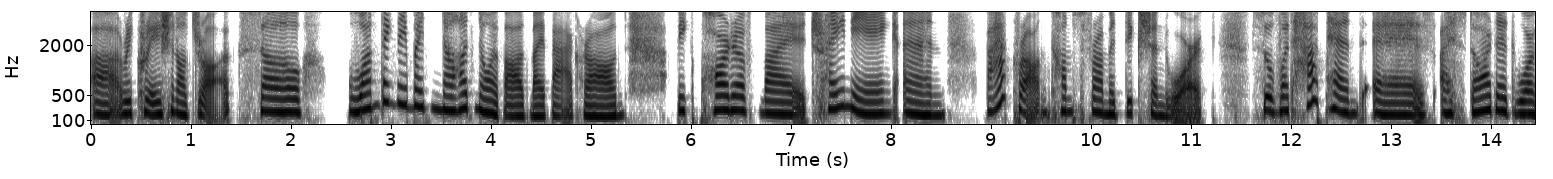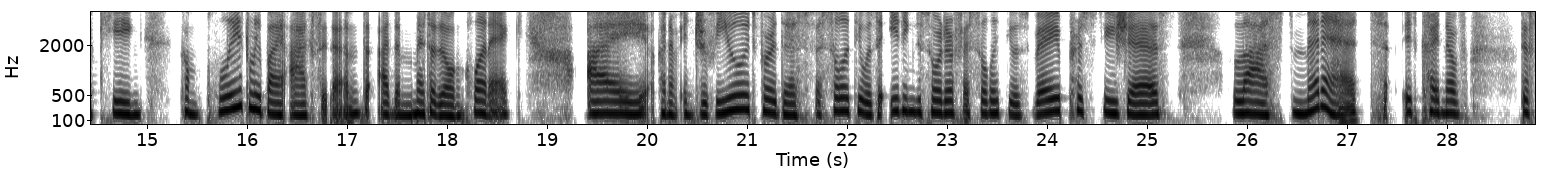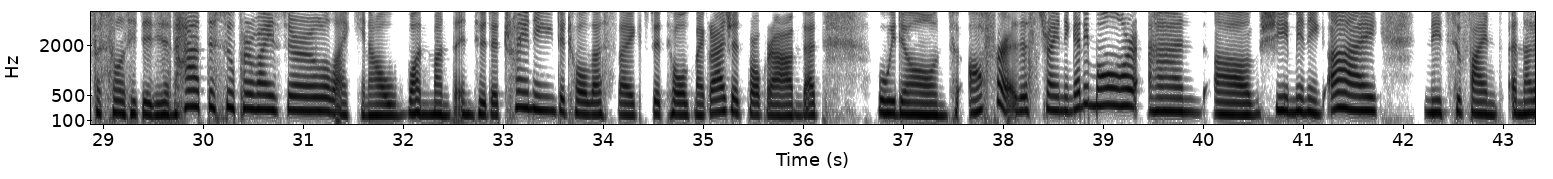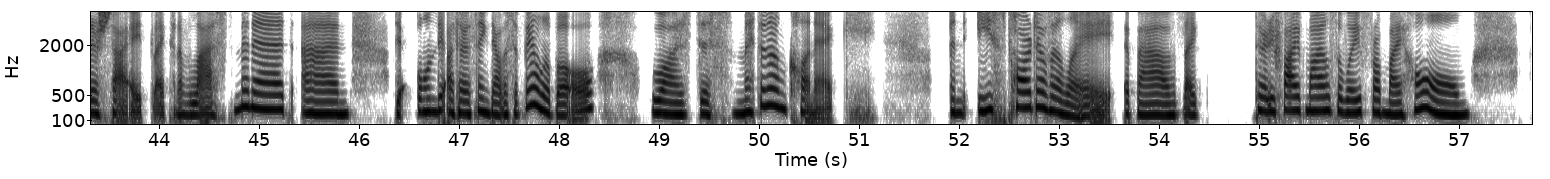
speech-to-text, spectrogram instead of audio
uh, recreational drugs. So, one thing they might not know about my background, big part of my training and background comes from addiction work. So what happened is I started working completely by accident at the methadone clinic. I kind of interviewed for this facility. It was an eating disorder facility. It was very prestigious. Last minute, it kind of the facility they didn't have the supervisor like you know one month into the training they told us like they told my graduate program that we don't offer this training anymore. And um, she meaning i needs to find another site like kind of last minute. And the only other thing that was available was this methadone clinic in east part of la about like 35 miles away from my home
